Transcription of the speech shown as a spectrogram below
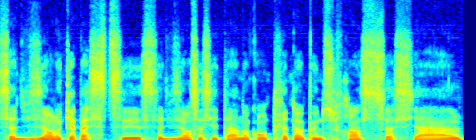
Cette vision-là capacitiste, cette vision sociétale. Donc, on traite un peu une souffrance sociale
